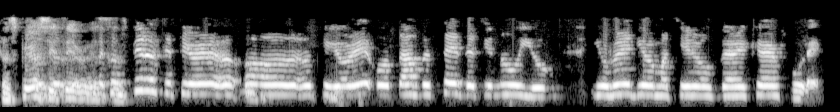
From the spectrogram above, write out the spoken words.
conspiracy uh, theories. The conspiracy theory, uh, theory, or some will say that you know you you read your material very carefully.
